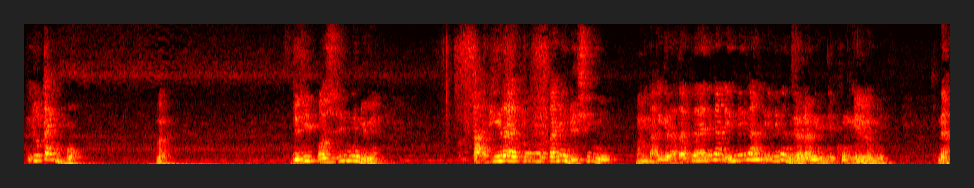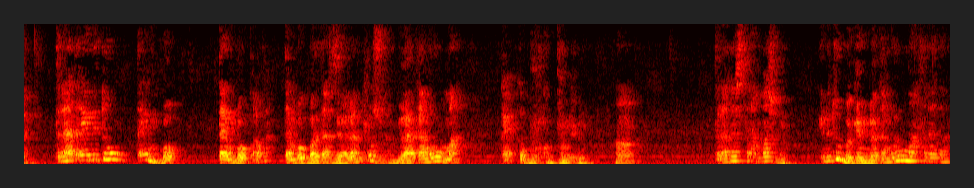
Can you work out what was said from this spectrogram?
itu tembok Lah. jadi posisinya gini tak kira itu mukanya di sini Hmm. tak kira tapi ini kan ini kan ini kan jalan ini kungkil Iya. ini nah ternyata ini tuh tembok tembok apa tembok batas jalan terus belakang rumah kayak kebun-kebun gitu Hah. ternyata setelah masuk ini tuh bagian belakang rumah ternyata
